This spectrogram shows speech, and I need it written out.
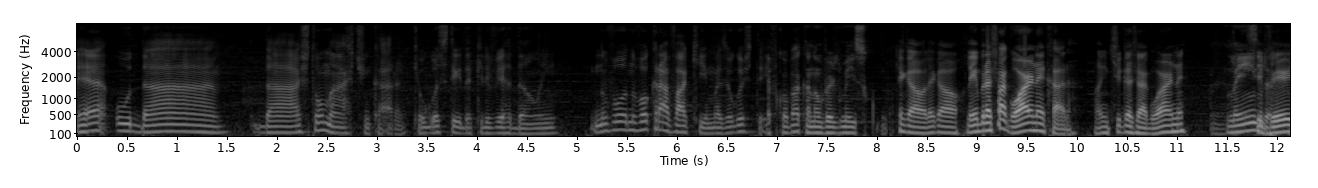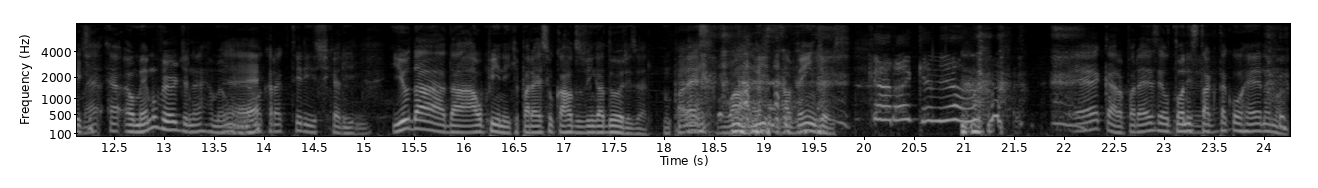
é o da da Aston Martin, cara. Que eu gostei daquele verdão, hein? Não vou, não vou cravar aqui, mas eu gostei. Ficou bacana, um verde meio escuro. Legal, legal. Lembra a Jaguar, né, cara? A antiga Jaguar, né? Lembra. Esse verde. É, é, é, o mesmo verde, né? É a mesma, é. mesma característica ali. Uhum. E o da, da Alpine, que parece o carro dos Vingadores, velho? Não parece? É. O Avengers. Caraca, é mesmo. é, cara, parece. É o Tony Stark tá correndo, mano.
